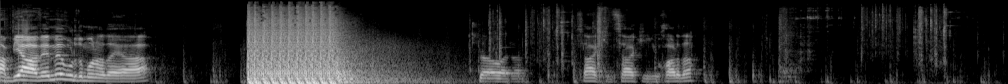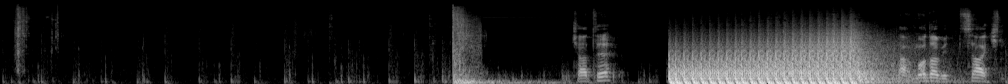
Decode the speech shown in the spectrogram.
Ya bir AVM vurdum ona da ya. Daha var abi. Sakin sakin yukarıda. Çatı. Tamam o da bitti sakin.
